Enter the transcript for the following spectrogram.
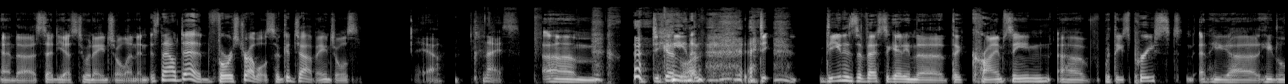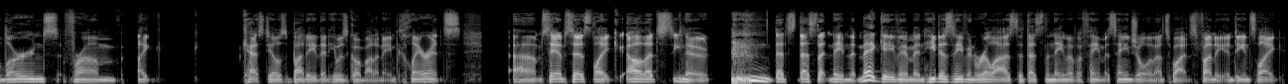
and uh, said yes to an angel, and, and is now dead for his trouble. So good job, angels. Yeah, nice. Um, Dean. D- Dean is investigating the the crime scene of with these priests, and he uh, he learns from like Castiel's buddy that he was going by the name Clarence. Um, Sam says like, "Oh, that's you know." that's that's that name that Meg gave him, and he doesn't even realize that that's the name of a famous angel, and that's why it's funny. And Dean's like,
